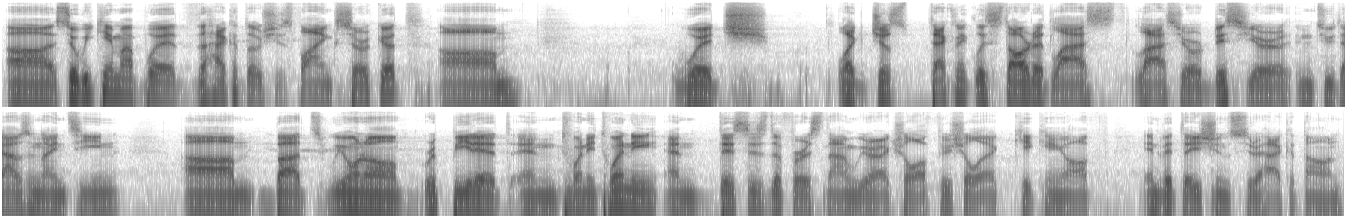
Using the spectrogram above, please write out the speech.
Uh, so we came up with the Hackatoshi's Flying Circus, um, which like just technically started last last year or this year in 2019. Um, but we want to repeat it in 2020, and this is the first time we are actually officially kicking off invitations to the hackathon.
